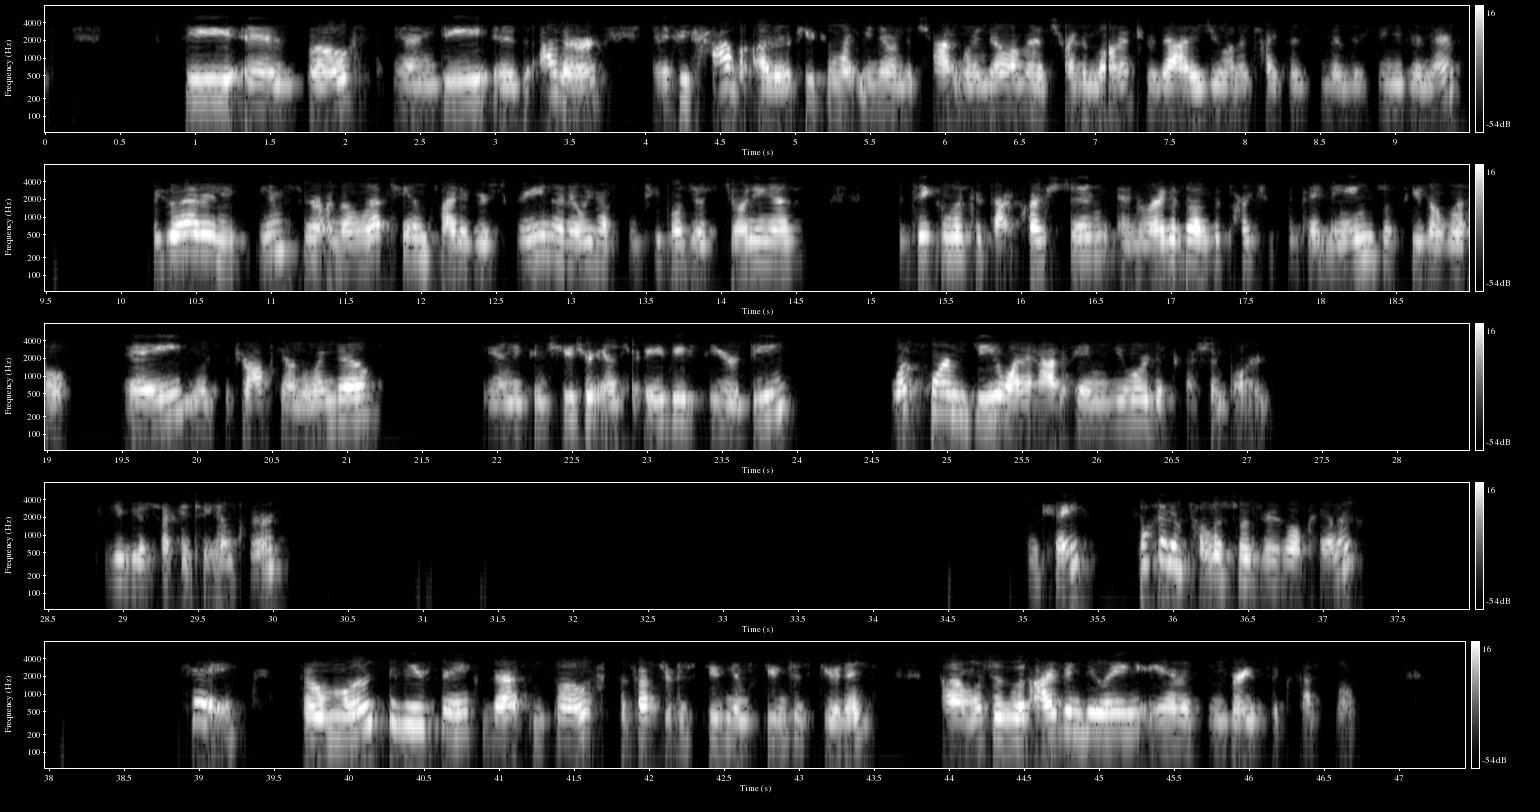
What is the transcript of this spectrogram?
C is both, and D is other. And if you have other, if you can let me know in the chat window, I'm going to try to monitor that as you want to type in some of your things in there. So go ahead and answer on the left-hand side of your screen. I know we have some people just joining us so take a look at that question, and right above the participant names, you'll see the little A with the drop-down window. And you can choose your answer A, B, C, or D. What forms do you want to have in your discussion board? Give you a second to answer. Okay, go ahead and publish those results, Anna. Okay, so most of you think that both professor to student and student to student um, which is what I've been doing, and it's been very successful.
